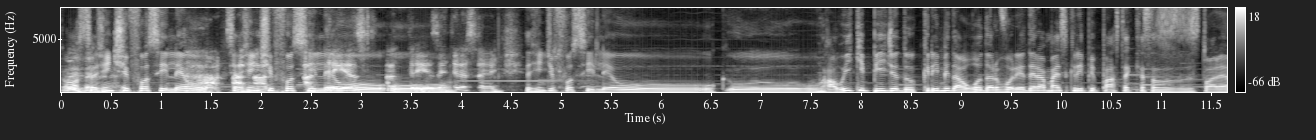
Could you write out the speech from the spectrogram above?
Pois se é. a gente fosse ler o. Ah, se a, gente fosse a ler o. A o- 3 é interessante. se a gente fosse ler o, o, o- a Wikipedia do crime da Rua do Arvoredo, era mais creepypasta que essas histórias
